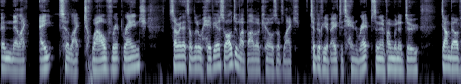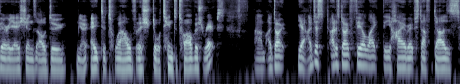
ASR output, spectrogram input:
in their like eight to like 12 rep range, something that's a little heavier. So I'll do my barbell curls of like typically of eight to 10 reps. And then if I'm going to do dumbbell variations, I'll do, you know, eight to 12 ish or 10 to 12 ish reps. Um, I don't, yeah, I just, I just don't feel like the higher rep stuff does,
